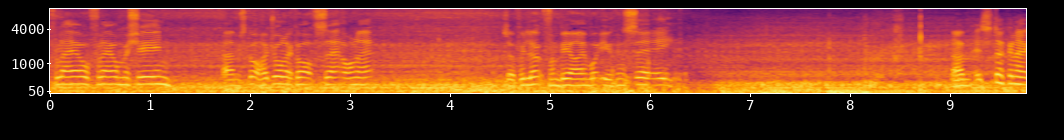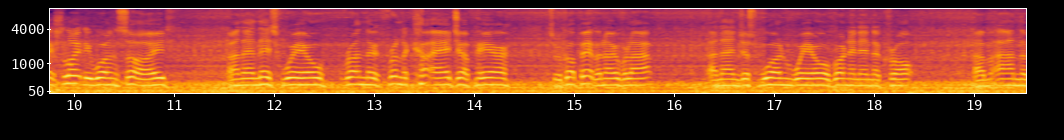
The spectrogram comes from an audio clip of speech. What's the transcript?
flail flail machine. Um, it's got hydraulic offset on it. So if we look from behind what you can see, um, it's sticking out slightly one side and then this wheel run the run the cut edge up here so we've got a bit of an overlap and then just one wheel running in the crop um, and the,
